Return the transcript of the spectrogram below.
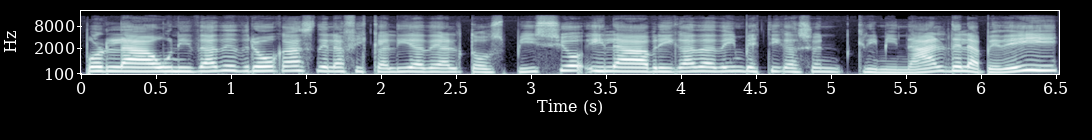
por la Unidad de Drogas de la Fiscalía de Alto Hospicio y la Brigada de Investigación Criminal de la PDI,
